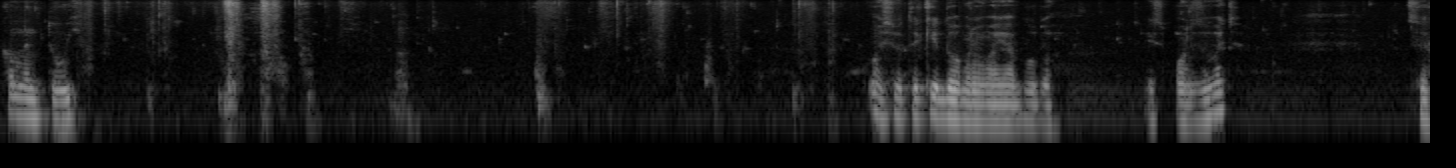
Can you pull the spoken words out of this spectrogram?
коментуй. Ось вот такие добрива я буду использовать. Це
